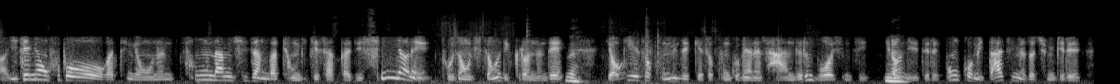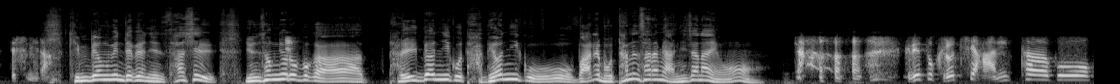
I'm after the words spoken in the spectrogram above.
어, 이재명 후보 같은 경우는 성남시장과 경기지사까지 10년의 도정 시정을 이끌었는데 네. 여기에서 국민들께서 궁금해하는 사안들은 무엇인지 이런 네. 일들을 꼼꼼히 따지면서 준비를 했습니다. 김병민 대변인 사실 윤석열 네. 후보가 달변이고 다변이고 말을 못하는 사람이 아니잖아요. 그래도 그렇지 않다고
